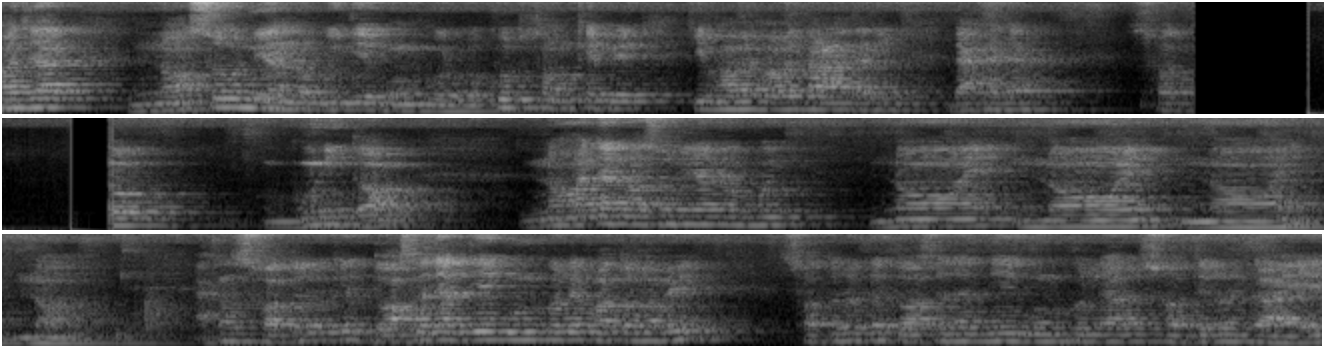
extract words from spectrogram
হাজার নশো নিরানব্বই দিয়ে গুণ করব। খুব সংক্ষেপে কীভাবে হবে তাড়াতাড়ি দেখা যাক। সতেরো গুণিতক ন হাজার নশো নিরানব্বই নয় সতেরোকে দশ হাজার দিয়ে গুণ করলে কত হবে? সতেরোকে দশ হাজার দিয়ে গুণ করলে হবে সতেরোর গায়ে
